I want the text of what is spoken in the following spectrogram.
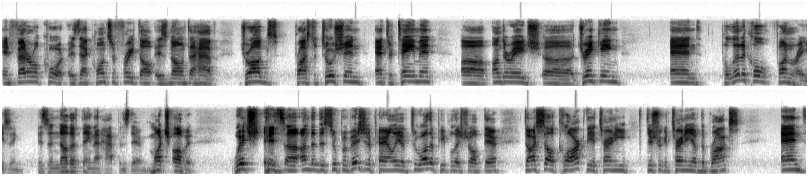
in federal court is that Con Sofrito is known to have drugs, prostitution, entertainment, uh, underage uh, drinking, and political fundraising is another thing that happens there. Much of it, which is uh, under the supervision apparently of two other people that show up there: Darcel Clark, the attorney, district attorney of the Bronx, and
